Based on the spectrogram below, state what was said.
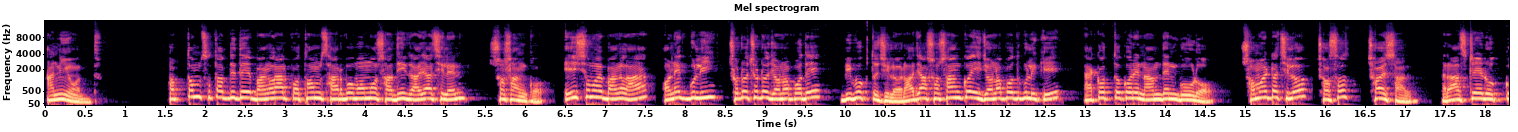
আনিয়দ সপ্তম শতাব্দীতে বাংলার প্রথম সার্বভৌম স্বাধীন রাজা ছিলেন শশাঙ্ক। এই সময় বাংলা অনেকগুলি ছোট ছোট জনপদে বিভক্ত ছিল। রাজা শশাঙ্ক এই জনপদগুলিকে একত্র করে নাম দেন গৌড়। সময়টা ছিল ছশো ছয় সাল। রাষ্ট্রের ঐক্য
